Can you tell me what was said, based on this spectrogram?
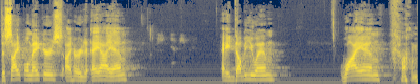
Disciple makers. I heard AIM, AWM, YM. Um,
